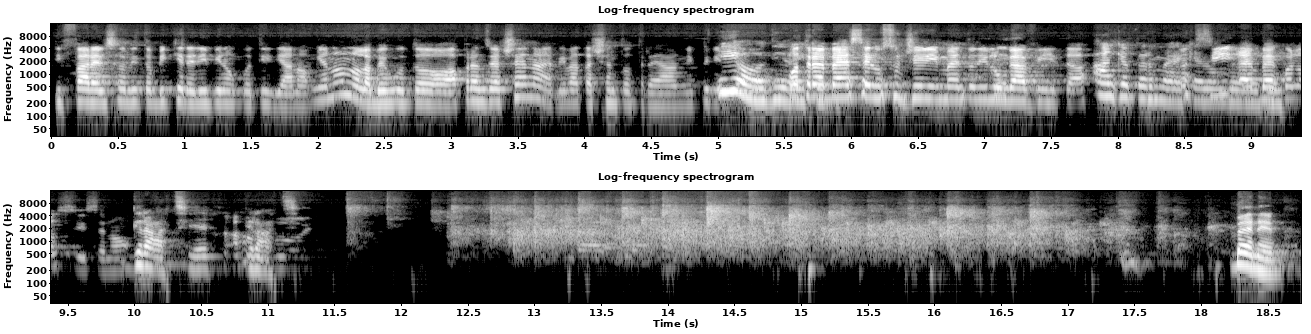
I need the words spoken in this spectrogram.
di fare il solito bicchiere di vino quotidiano. Mio nonno l'ha bevuto a pranzo e a cena, è arrivata a 103 anni, quindi potrebbe che... essere un suggerimento di lunga vita. Anche per me che Sì, eh beh, quello sì, se no. Grazie, grazie. Bene,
